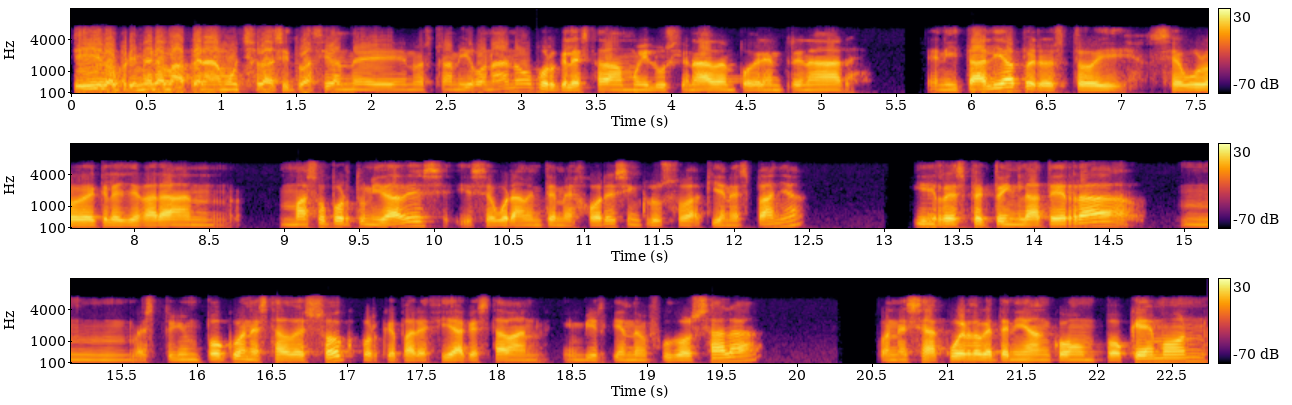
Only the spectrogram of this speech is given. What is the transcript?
Sí, lo primero me apena mucho la situación de nuestro amigo Nano porque él estaba muy ilusionado en poder entrenar en Italia, pero estoy seguro de que le llegarán más oportunidades y seguramente mejores, incluso aquí en España. Y respecto a Inglaterra, mmm, estoy un poco en estado de shock porque parecía que estaban invirtiendo en fútbol sala, con ese acuerdo que tenían con Pokémon,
